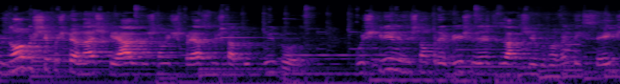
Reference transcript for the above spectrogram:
Os novos tipos penais criados estão expressos no Estatuto do Idoso. Os crimes estão previstos entre os artigos 96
